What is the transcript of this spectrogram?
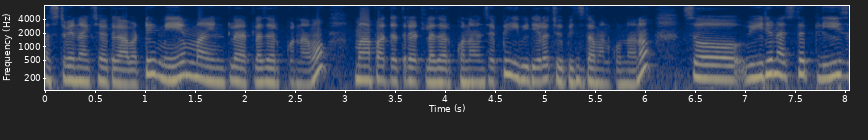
ఫస్ట్ వినాయక చవితి కాబట్టి మేము మా ఇంట్లో ఎట్లా జరుపుకున్నాము మా పద్ధతిలో ఎట్లా జరుపుకున్నాం అని చెప్పి ఈ వీడియోలో చూపించుదాం అనుకున్నాను. సో వీడియో నచ్చితే please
